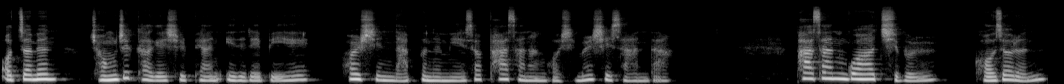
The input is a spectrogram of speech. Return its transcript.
어쩌면 정직하게 실패한 이들에 비해 훨씬 나쁜 의미에서 파산한 것임을 시사한다. 파산과 지불, 거절은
